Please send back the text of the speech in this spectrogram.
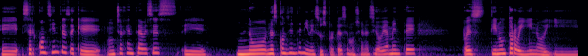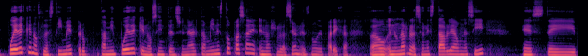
eh, ser conscientes de que mucha gente a veces eh, no, no es consciente ni de sus propias emociones y obviamente pues tiene un torbellino y, puede que nos lastime, pero también puede que no sea intencional. También esto pasa en, las relaciones, ¿no? De pareja. en una relación estable aún así, este,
